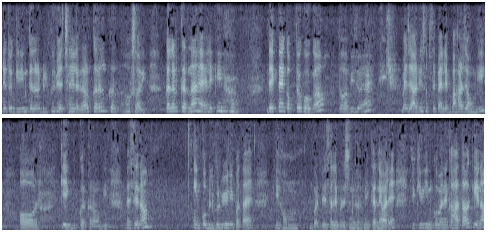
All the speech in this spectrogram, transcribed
नहीं तो ग्रीन कलर बिल्कुल भी अच्छा नहीं लग रहा। और कलर कर सॉरी कलर करना है, लेकिन देखते हैं कब तक होगा। तो अभी जो है, मैं जा रही हूँ। सबसे पहले बाहर जाऊँगी और केक बुक कर, कराऊँगी। वैसे ना, इनको बिल्कुल भी नहीं पता है कि हम बर्थडे सेलिब्रेशन घर में ही करने वाले हैं, क्योंकि इनको मैंने कहा था कि ना,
